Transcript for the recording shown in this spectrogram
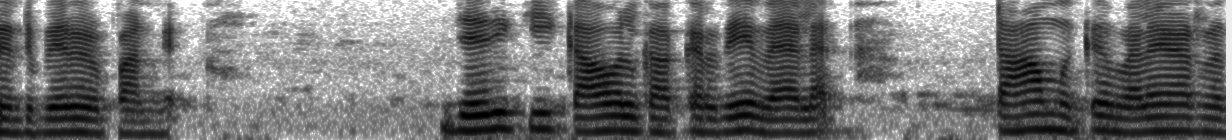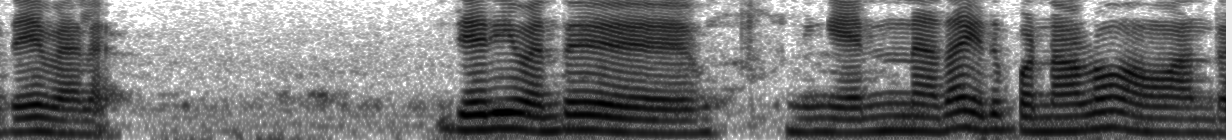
ரெண்டு பேரும் இருப்பாங்க ஜெரிக்கு காவல் காக்கிறதே வேலை. டாமுக்கு விளையாடுறதே வேலை. ஜெரி வந்து நீங்கள் என்ன தான் இது பண்ணாலும் அவன் அந்த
